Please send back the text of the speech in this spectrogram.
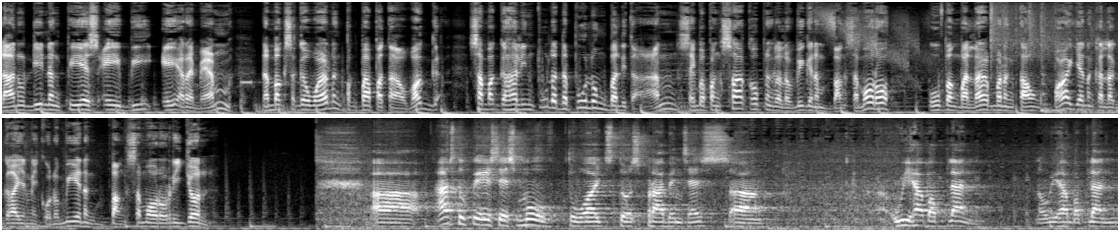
Plano din ng PSAB-ARMM na magsagawa ng pagpapatawag sa maghahalintulad na pulong balitaan sa iba pang sakop ng lalawigan ng Bangsamoro upang malaman ng taong bayan ang kalagayan ng ekonomiya ng Bangsamoro Region. Uh, as to PSS move towards those provinces, uh, we have a plan. No, we have a plan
